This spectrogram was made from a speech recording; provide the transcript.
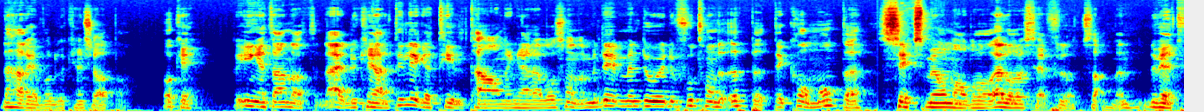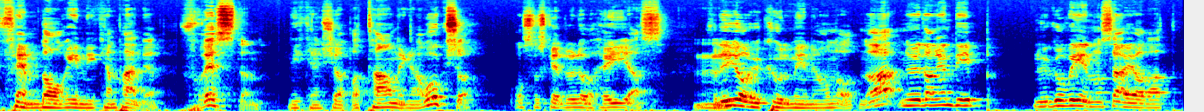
Det här är vad du kan köpa. Okej, okay. Inget annat. Nej, du kan ju alltid lägga till tärningar eller sånt. Men, det, men då är det fortfarande öppet. Det kommer inte sex månader, eller förlåt, men du vet fem dagar in i kampanjen. Förresten, ni kan köpa tärningar också. Och så ska du då höjas. Mm. För det gör ju Not. Nå, nu är där en dipp. Nu går vi in och säger att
